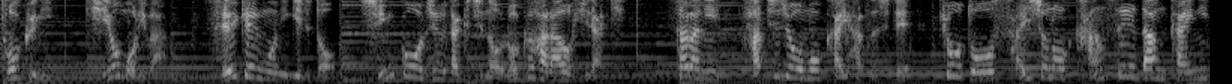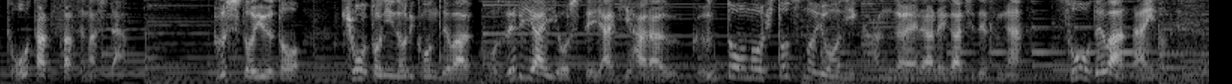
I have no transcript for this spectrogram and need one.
特に清盛は政権を握ると新興住宅地の六原を開きさらに八条も開発して京都を最初の完成段階に到達させました。武士というと京都に乗り込んでは小競り合いをして焼き払う軍刀の一つのように考えられがちですがそうではないのです。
